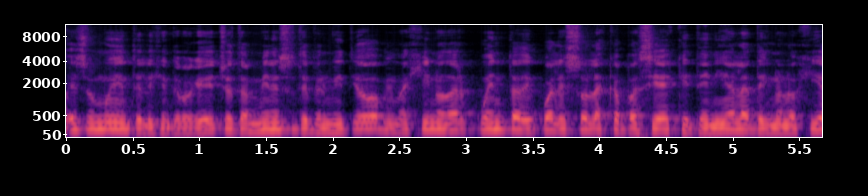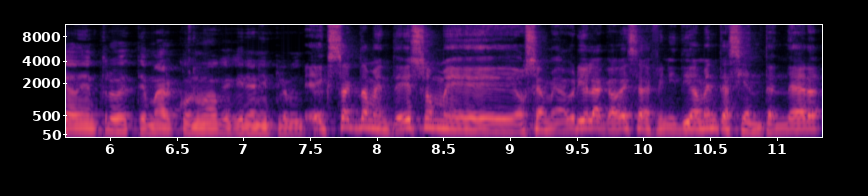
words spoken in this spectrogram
eso es muy inteligente, porque de hecho también eso te permitió, me imagino, dar cuenta de cuáles son las capacidades que tenía la tecnología dentro de este marco nuevo que querían implementar. Exactamente, eso me, o sea, me abrió la cabeza definitivamente hacia entender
